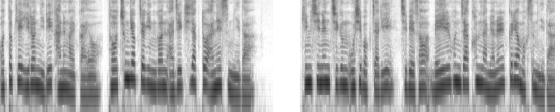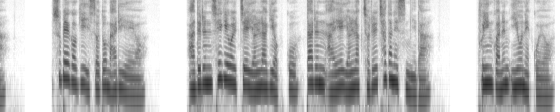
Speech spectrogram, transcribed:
어떻게 이런 일이 가능할까요? 더 충격적인 건 아직 시작도 안 했습니다. 김 씨는 지금 50억짜리 집에서 매일 혼자 컵라면을 끓여 먹습니다. 수백억이 있어도 말이에요. 아들은 3개월째 연락이 없고 딸은 아예 연락처를 차단했습니다. 부인과는 이혼했고요.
